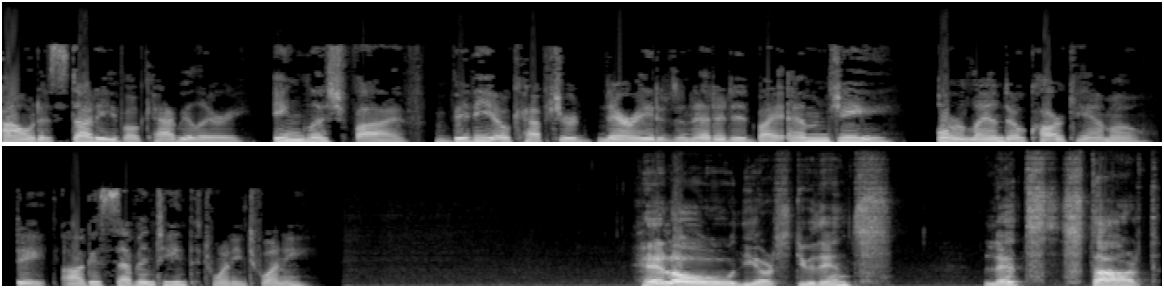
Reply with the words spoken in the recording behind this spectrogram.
How to study vocabulary. English 5. Video captured, narrated and edited by MG. Orlando Carcamo. Date, August 17, 2020. Hello, dear students. Let's start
